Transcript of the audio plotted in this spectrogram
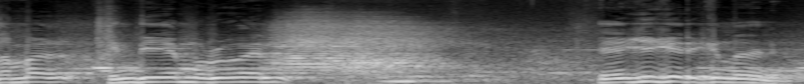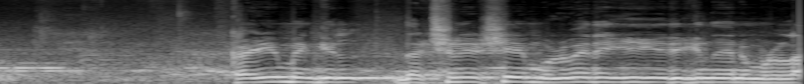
നമ്മൾ ഇന്ത്യയെ മുഴുവൻ ഏകീകരിക്കുന്നതിനും കഴിയുമെങ്കിൽ ദക്ഷിണേഷ്യയെ മുഴുവൻ ഏകീകരിക്കുന്നതിനുമുള്ള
